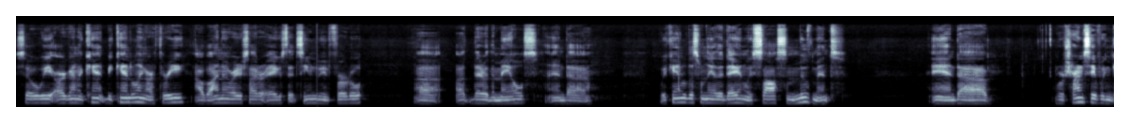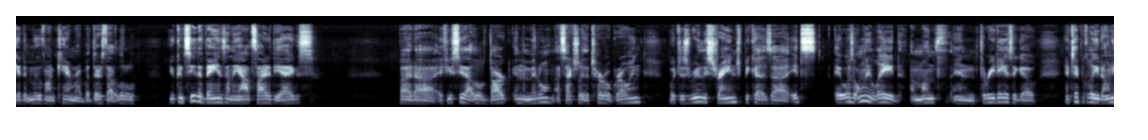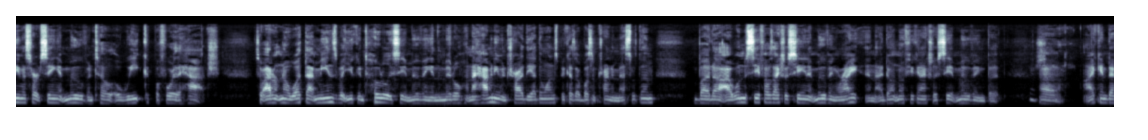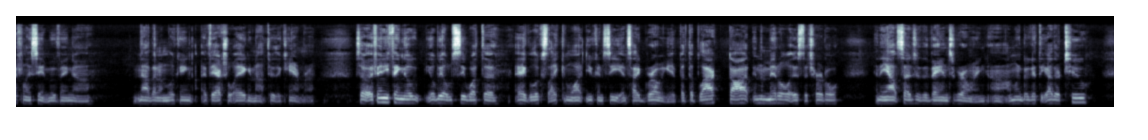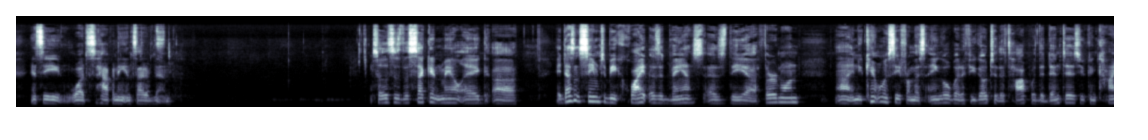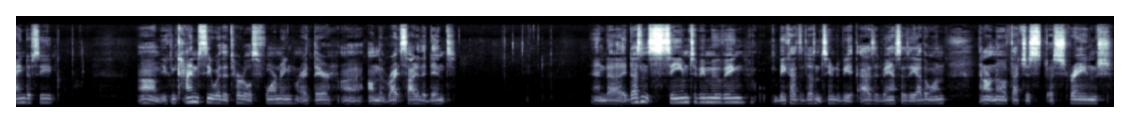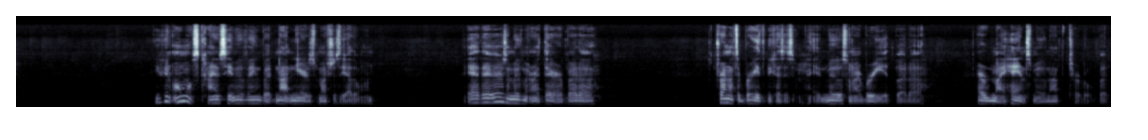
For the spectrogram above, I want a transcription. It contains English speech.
So we are going to be candling our three albino slider eggs that seem to be fertile. Uh, uh, that are the males, and uh, we candled this one the other day, and we saw some movement, and uh, we're trying to see if we can get it move on camera. But there's that little, you can see the veins on the outside of the eggs, but uh, if you see that little dark in the middle, that's actually the turtle growing, which is really strange because uh, it's it was only laid a month and three days ago, and typically you don't even start seeing it move until a week before they hatch. So I don't know what that means, but you can totally see it moving in the middle. And I haven't even tried the other ones because I wasn't trying to mess with them. But uh, I wanted to see if I was actually seeing it moving right, and I don't know if you can actually see it moving, but uh, I can definitely see it moving uh, now that I'm looking at the actual egg and not through the camera. So if anything, you'll you'll be able to see what the egg looks like and what you can see inside growing it. But the black dot in the middle is the turtle, and the outsides of the veins growing. Uh, I'm gonna go get the other two and see what's happening inside of them. So this is the second male egg. Uh, it doesn't seem to be quite as advanced as the uh, third one, uh, and you can't really see from this angle. But if you go to the top where the dent is, you can kind of see um, you can kind of see where the turtle is forming right there uh, on the right side of the dent. And uh, it doesn't seem to be moving because it doesn't seem to be as advanced as the other one. I don't know if that's just a strange... You can almost kind of see it moving, but not near as much as the other one. Yeah, there, there's a movement right there, but uh, try not to breathe because it moves when I breathe, but uh, or my hands move, not the turtle, but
